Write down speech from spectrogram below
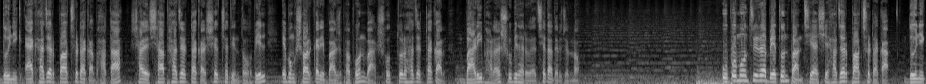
দৈনিক এক হাজার পাঁচশো টাকা ভাতা, সাড়ে সাত হাজার টাকার স্বেচ্ছাধীন তহবিল এবং সরকারি বাসভবন বা সত্তর হাজার টাকার বাড়ি ভাড়ার সুবিধা রয়েছে তাদের জন্য। উপমন্ত্রীরা বেতন পান ছিয়াশি হাজার পাঁচশো টাকা। দৈনিক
